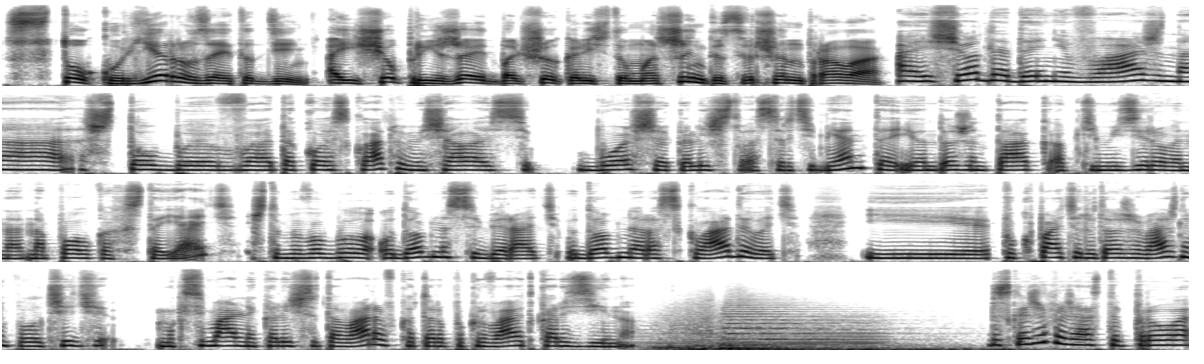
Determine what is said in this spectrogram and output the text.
100 курьеров за этот день, а еще приезжает большое количество машин, ты совершенно права. А еще для Дэнни важно, чтобы в такой склад помещалось большее количество ассортимента, и он должен так оптимизированно на полках стоять, чтобы его было удобно собирать, удобно раскладывать, и покупателю тоже важно получить максимальное количество товаров, которые покрывают корзину. Расскажи, пожалуйста, про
